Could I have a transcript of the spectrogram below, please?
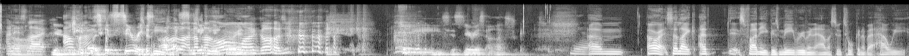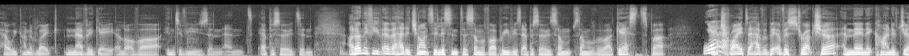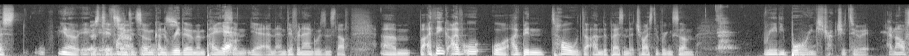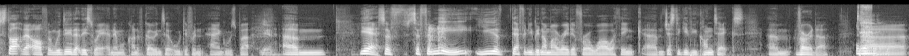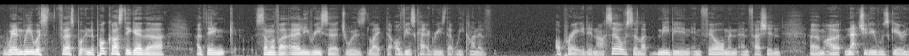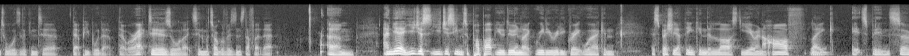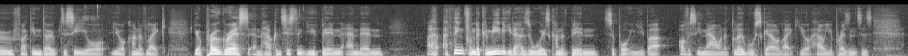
and it's like Yeah, Almass. it's serious Pete. And I'm like, and I'm like, oh my god. Jeez, a serious ask. yeah Um. All right. So like, I, it's funny because me, Reuben, and Almass were talking about how we how we kind of like navigate a lot of our interviews and and episodes. And I don't know if you've ever had a chance to listen to some of our previous episodes, some some of our guests, but yeah we try to have a bit of a structure, and then it kind of just you know it, Goes it finds its own kind of rhythm and pace Yeah. and yeah and, and different angles and stuff um but i think i've all or i've been told that i'm the person that tries to bring some really boring structure to it. And I'll start that off and we'll do that this way and then we'll kind of go into all different angles. But Yeah. um, yeah, so so for me, you have definitely been on my radar for a while. I think um, just to give you context, um, Varada, uh, when we were first putting the podcast together, I think some of our early research was like the obvious categories that we kind of operated in ourselves. So like me being in film and, and fashion, um, I naturally was gearing towards looking to that people that, that were actors or like cinematographers and stuff like that. Um, and yeah, you just you just seem to pop up. You're doing like really really great work, and especially I think in the last year and a half, like it's been so fucking dope to see your your kind of like your progress and how consistent you've been, and then I, I think from the community that has always kind of been supporting you, but obviously now on a global scale, like your how your presence has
